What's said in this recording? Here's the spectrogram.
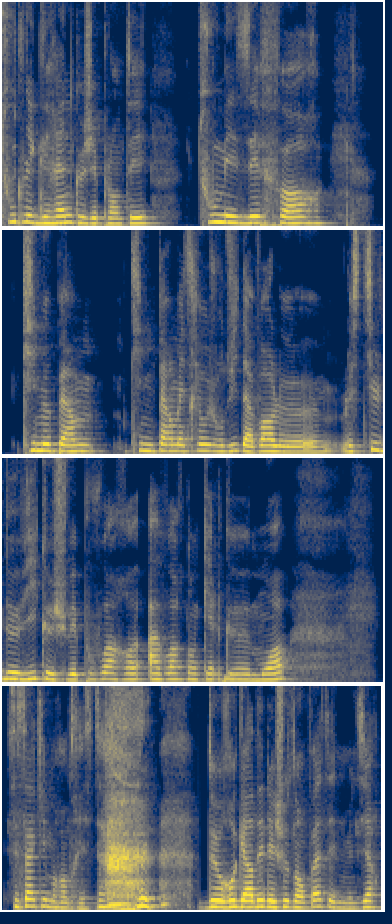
toutes les graines que j'ai plantées, tous mes efforts qui me, qui me permettraient aujourd'hui d'avoir le, le, style de vie que je vais pouvoir euh, avoir dans quelques mois. C'est ça qui me rend triste. de regarder les choses en face et de me dire,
